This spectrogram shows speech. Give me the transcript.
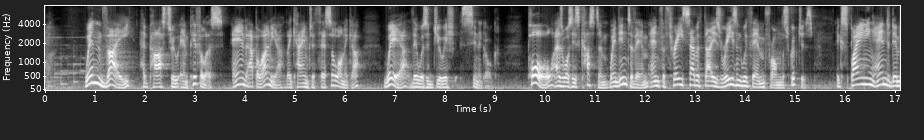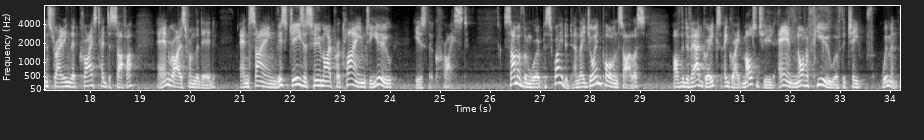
when they had passed through Amphipolis and Apollonia, they came to Thessalonica, where there was a Jewish synagogue. Paul, as was his custom, went into them and for three Sabbath days reasoned with them from the Scriptures, explaining and demonstrating that Christ had to suffer and rise from the dead, and saying, This Jesus whom I proclaim to you is the Christ. Some of them were persuaded, and they joined Paul and Silas. Of the devout Greeks, a great multitude, and not a few of the chief women.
